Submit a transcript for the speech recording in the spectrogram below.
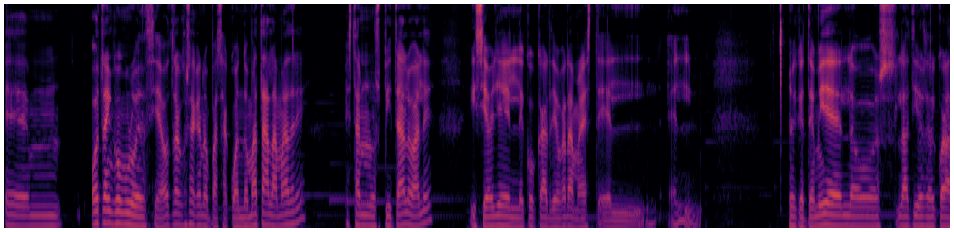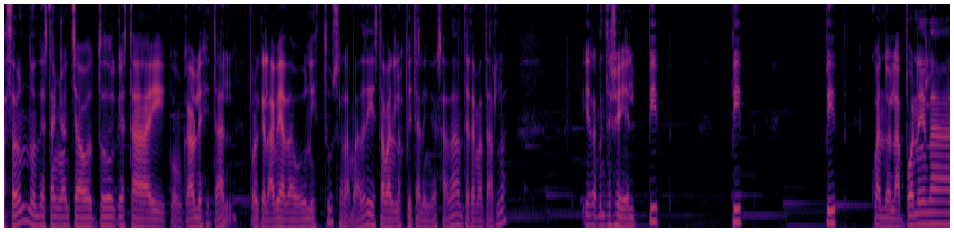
Em, otra incongruencia, otra cosa que no pasa. Cuando mata a la madre, está en un hospital, ¿vale? Y se oye el ecocardiograma este, el, el el que te mide los latidos del corazón, donde está enganchado todo que está ahí con cables y tal, porque le había dado un ictus a la madre y estaba en el hospital ingresada antes de matarla. Y de repente se oye el pip, pip, pip. Cuando la pone la,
